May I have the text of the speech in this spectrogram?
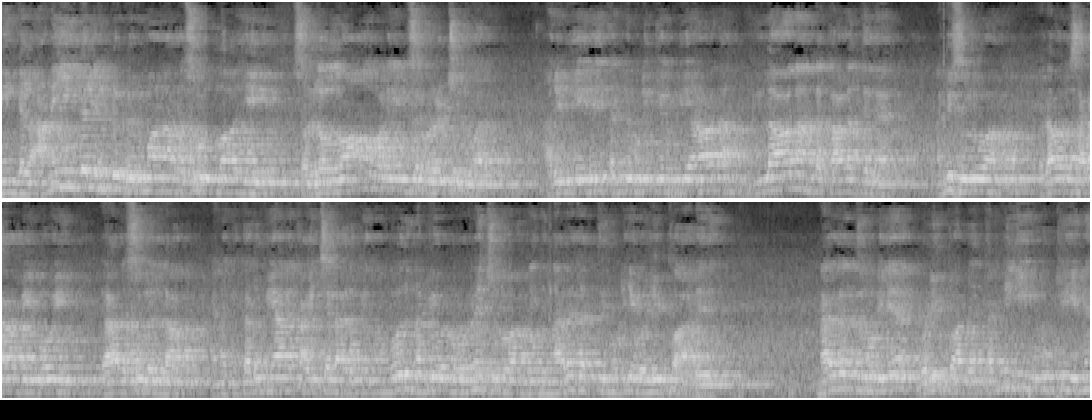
நீங்கள் அணையுங்கள் என்று பெருமானார் ரசூலுல்லாஹி சொல்லலாம் அலைஹி வஸல்லம் சொல்லுவார். அறிவியலே கண்டுபிடிக்க முடியாத இல்லாத அந்த காலத்தில் அப்படி சொல்லுவாங்க. ஏதாவது ஒரு சகாபி போய் யார் ரசூலுல்லா எனக்கு கடுமையான காய்ச்சலாக இருக்குங்கும் போது நம்பி ஒரு உடனே சொல்லுவாங்க இது நரகத்தினுடைய வெளிப்பாடு. நரகத்தினுடைய வெளிப்பாடு தண்ணியை ஊற்றி என்ன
